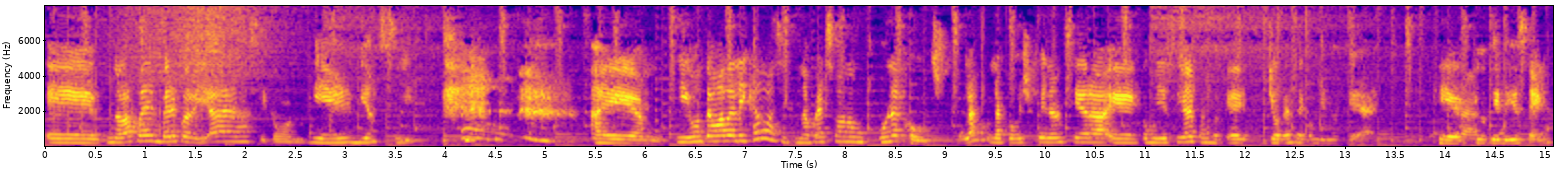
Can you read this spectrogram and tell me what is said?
eh, no la pueden ver, pero ella es así como bien, bien sweet. Eh, y es un tema delicado, así que una persona, una coach, ¿verdad? Una coach financiera eh, como Jessibel, pues lo que yo les recomiendo que, que, que utilicen.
